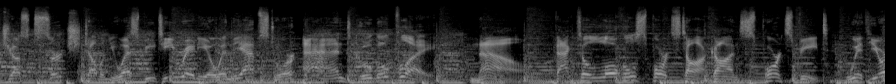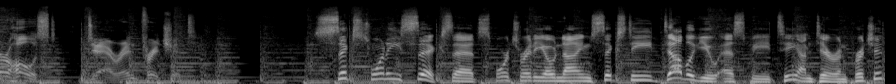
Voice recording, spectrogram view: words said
Just search WSBT Radio in the App Store and Google Play. Now, back to local sports talk on Sports Beat with your host, Darin Pritchett. 626 at Sports Radio 960 WSBT. I'm Darin Pritchett.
